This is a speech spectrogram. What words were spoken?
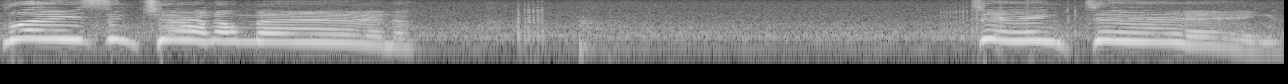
ladies and gentlemen. Ding ding.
